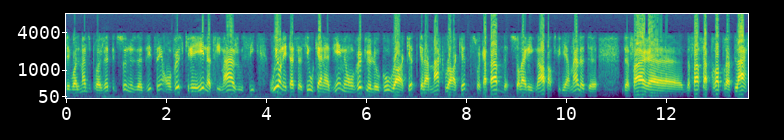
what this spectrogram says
dévoilement du projet, puis tout ça, nous a dit, on veut se créer notre image aussi. Oui, on est associé aux Canadiens, mais on veut que le logo Rocket, que la marque Rocket soit capable, sur la rive nord particulièrement, là, de de faire euh, de faire sa propre place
